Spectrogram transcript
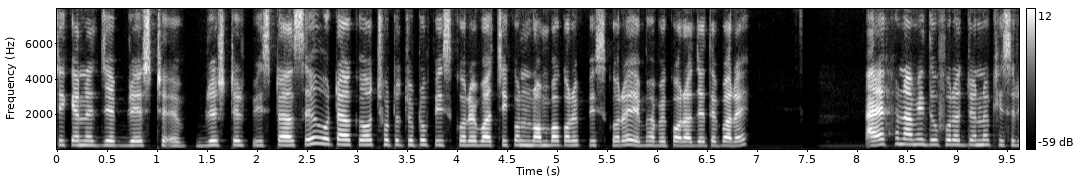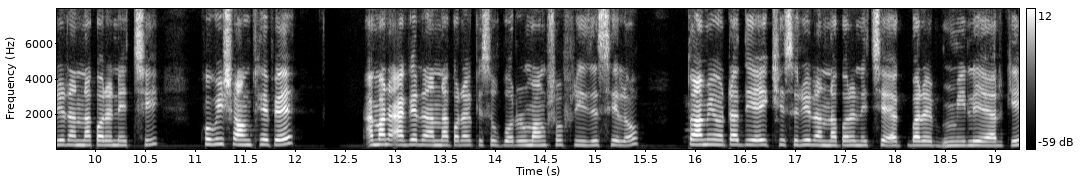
চিকেনের যে ব্রেস্ট ব্রেস্টের পিসটা আছে, ওটাকেও ছোট ছোট পিস করে বা চিকন লম্বা করে পিস করে এভাবে করা যেতে পারে। আর এখন আমি দুপুরের জন্য খিচুড়ি রান্না করে নিচ্ছি। খুবই সংক্ষেপে, আমার আগের রান্না করার কিছু গরুর মাংস ফ্রিজে ছিল। তো আমি ওটা দিয়েই খিচুড়ি রান্না করে নিচ্ছি একবারে মিলিয়ে আর কি।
